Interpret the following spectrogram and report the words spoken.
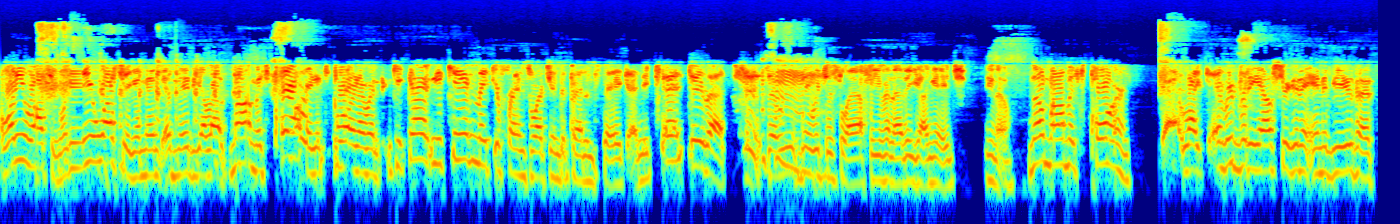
What are you watching? What are you watching? And then and they'd yell out, Mom, it's porn, it's porn. I went, You can't you can't make your friends watch Independence Day again. You can't do that. So they would just laugh even at a young age, you know. No, mom, it's porn. Like everybody else you're gonna interview that's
